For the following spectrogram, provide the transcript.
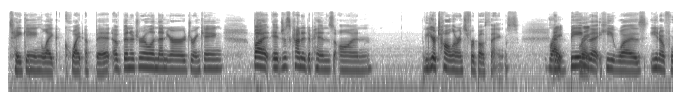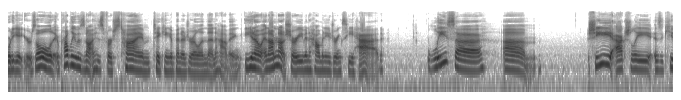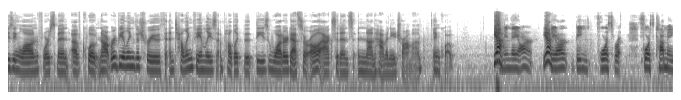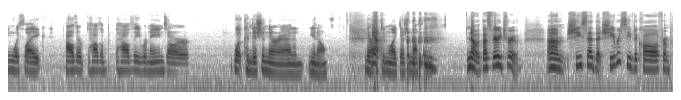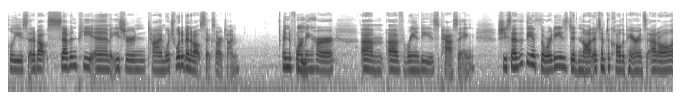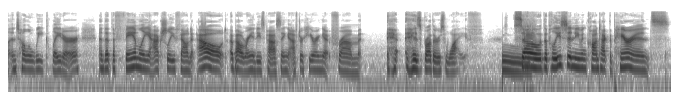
taking like quite a bit of Benadryl and then you're drinking. But it just kind of depends on your tolerance for both things. Right. And being right. that he was, you know, 48 years old, it probably was not his first time taking a Benadryl and then having, you know, and I'm not sure even how many drinks he had. Lisa, um, she actually is accusing law enforcement of, quote, not revealing the truth and telling families and public that these water deaths are all accidents and none have any trauma, end quote. Yeah. I mean, they aren't. Yeah. they aren't being forth forthcoming with like how they're how the how the remains are, what condition they're in, and you know, they're Yeah. acting like there's nothing. No, that's very true. Um, she said that she received a call from police at about 7 p.m. Eastern time, which would have been about 6 our time, informing her um, of Randy's passing. She said that the authorities did not attempt to call the parents at all until a week later, and that the family actually found out about Randy's passing after hearing it from h- his brother's wife. So the police didn't even contact the parents.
